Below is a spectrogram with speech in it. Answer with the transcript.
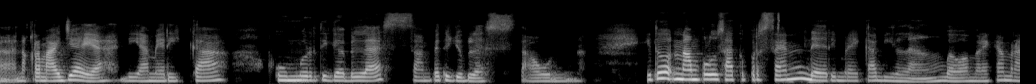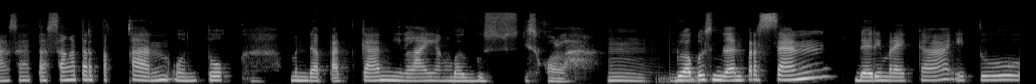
uh, anak remaja ya di Amerika umur 13 sampai 17 tahun. Itu 61% dari mereka bilang bahwa mereka merasa sangat tertekan untuk hmm. mendapatkan nilai yang bagus di sekolah Hmm. 29% dari mereka itu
